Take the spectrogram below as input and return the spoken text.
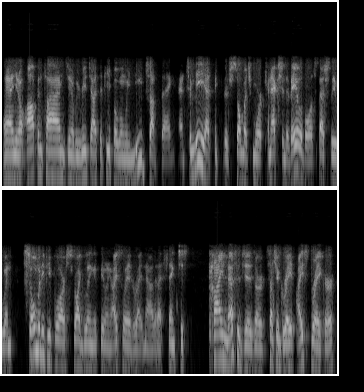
And, you know, oftentimes, you know, we reach out to people when we need something. And to me, I think there's so much more connection available, especially when so many people are struggling and feeling isolated right now that I think just kind messages are such a great icebreaker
